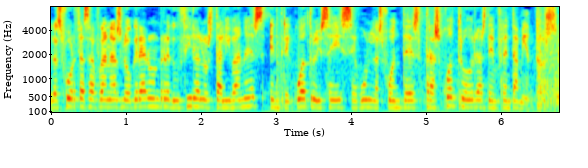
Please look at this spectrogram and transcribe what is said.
Las fuerzas afganas lograron reducir a los talibanes entre 4 y 6 según las fuentes tras cuatro horas de enfrentamientos.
